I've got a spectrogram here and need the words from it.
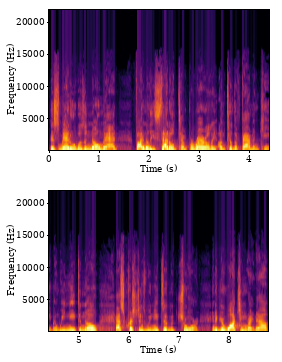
This man who was a nomad finally settled temporarily until the famine came. And we need to know, as Christians, we need to mature. And if you're watching right now,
